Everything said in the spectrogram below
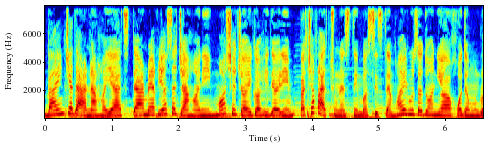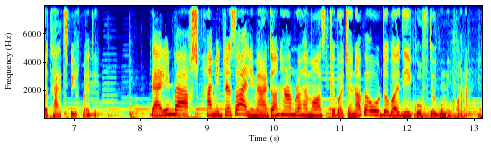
و اینکه در نهایت در مقیاس جهانی ما چه جایگاهی داریم و چقدر تونستیم با سیستم های روز دنیا خودمون رو تطبیق بدیم. در این بخش حمید رضا علی مردان همراه ماست که با جناب اردوبادی گفتگو می‌کنند.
